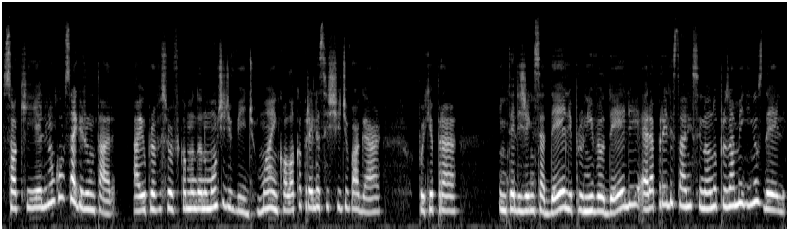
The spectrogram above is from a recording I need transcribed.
Só que ele não consegue juntar. Aí o professor fica mandando um monte de vídeo. Mãe, coloca para ele assistir devagar, porque para inteligência dele, pro nível dele, era para ele estar ensinando para os amiguinhos dele.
